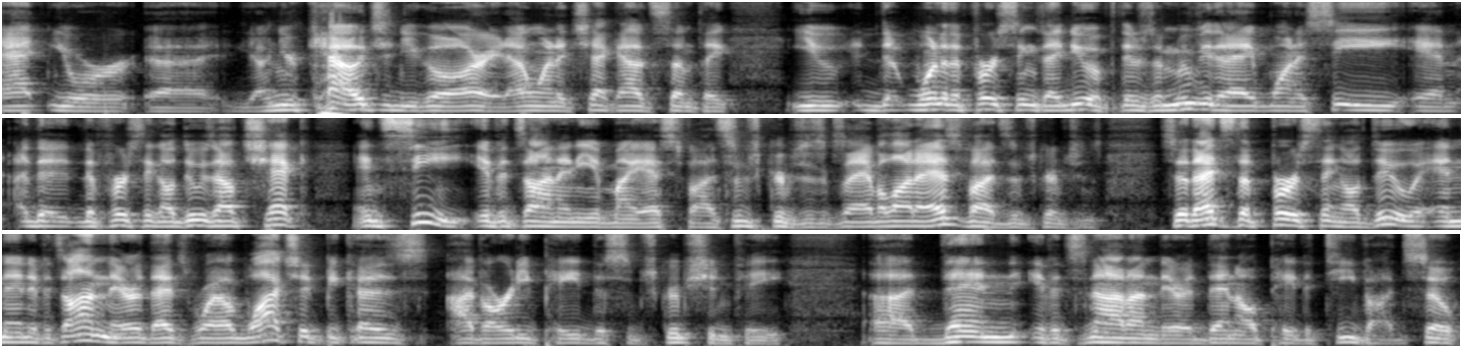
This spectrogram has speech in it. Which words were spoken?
at your uh, on your couch and you go, all right, I want to check out something. You the, one of the first things I do if there's a movie that I want to see, and the the first thing I'll do is I'll check and see if it's on any of my SVOD subscriptions because I have a lot of SVOD subscriptions. So that's the first thing I'll do, and then if it's on there, that's where I'll watch it because I've already paid the subscription fee. Uh, then if it's not on there, then I'll pay the TVOD. So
